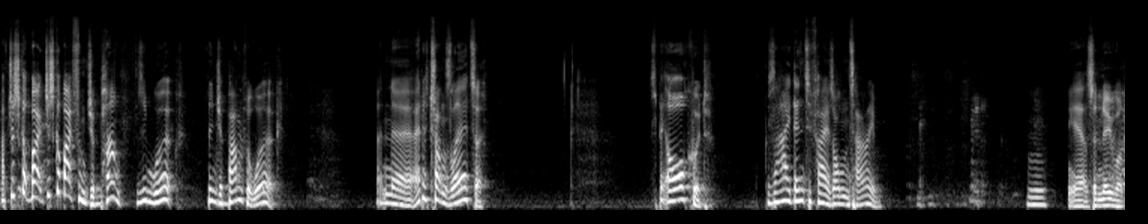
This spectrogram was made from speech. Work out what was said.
I've just got back. Just got back from Japan. I was in work. I was in Japan for work, and uh, I had a translator. It's a bit awkward because I identify as on time. Hmm, Yeah, that's a new one.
